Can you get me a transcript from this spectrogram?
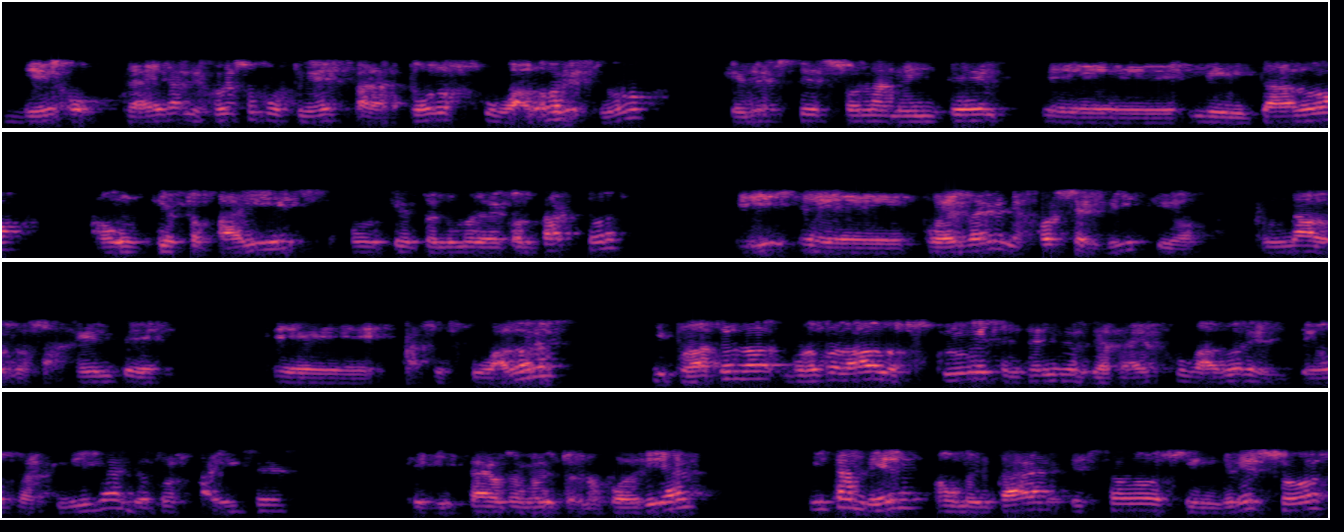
de traer las mejores oportunidades para todos los jugadores, ¿no? Que no esté solamente eh, limitado a un cierto país, a un cierto número de contactos y eh, poder dar el mejor servicio, por un lado, los agentes eh, a sus jugadores y por otro, lado, por otro lado los clubes en términos de atraer jugadores de otras ligas, de otros países que quizá en otro momento no podrían, y también aumentar estos ingresos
